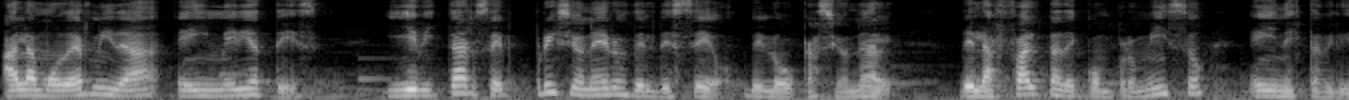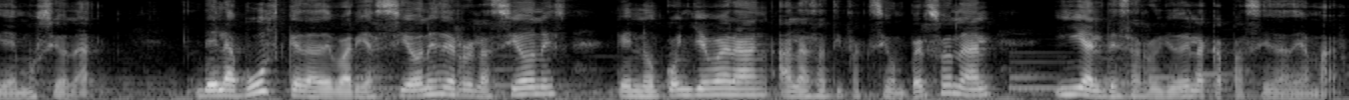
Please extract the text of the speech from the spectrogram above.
a la modernidad e inmediatez y evitar ser prisioneros del deseo, de lo ocasional, de la falta de compromiso e inestabilidad emocional, de la búsqueda de variaciones de relaciones que no conllevarán a la satisfacción personal y al desarrollo de la capacidad de amar.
